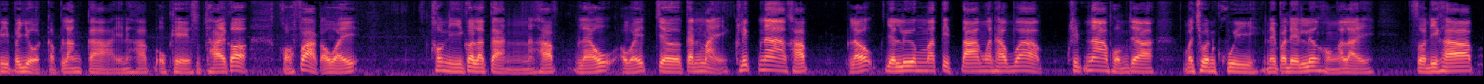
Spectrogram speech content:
มีประโยชน์กับร่างกายนะครับ โอเค สุดท้ายก็ขอฝากเอาไว้เท่านี้ก็แล้วกันนะครับ แล้วเอาไว้เจอกันใหม่คลิปหน้าครับ แล้วอย่าลืมมาติดตามกันครับว่าคลิปหน้าผมจะมาชวนคุยในประเด็นเรื่องของอะไร สวัสดีครับ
